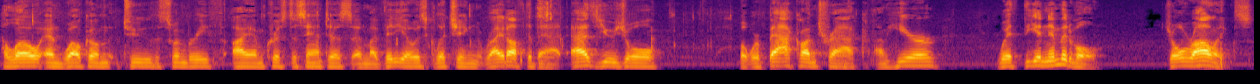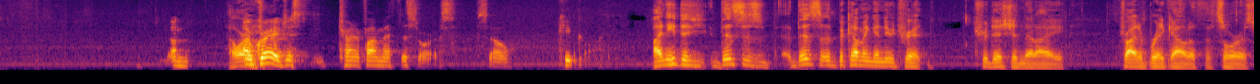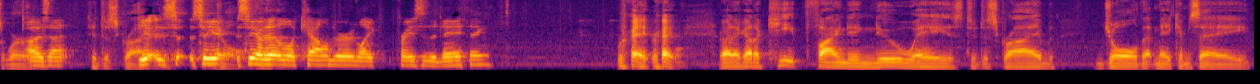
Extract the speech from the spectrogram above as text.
Hello and welcome to the Swim Brief. I am Chris DeSantis and my video is glitching right off the bat, as usual, but we're back on track. I'm here with the inimitable Joel Rawlings. I'm, How are I'm you? great. Just trying to find my thesaurus. So keep going. I need to. This is this is becoming a new tra- tradition that I try to break out a thesaurus word Oh, is that? to describe. Yeah. So, so you Joel. so you have Yeah. that little calendar like phrase of the day thing. Right, right, right. I got to keep finding new ways to describe Joel that make him say,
